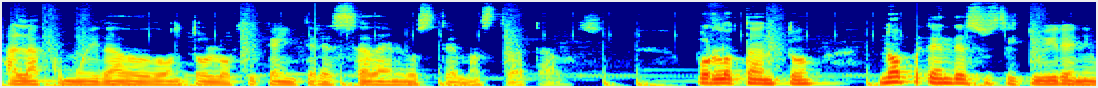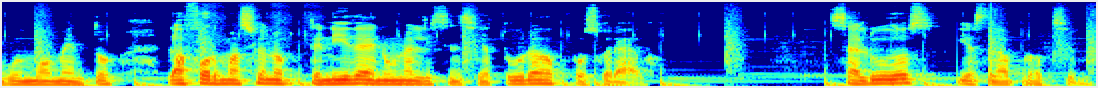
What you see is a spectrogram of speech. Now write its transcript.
a la comunidad odontológica interesada en los temas tratados. Por lo tanto, no pretende sustituir en ningún momento la formación obtenida en una licenciatura o posgrado. Saludos y hasta la próxima.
